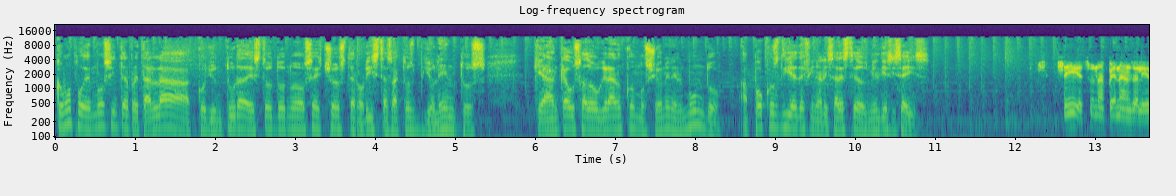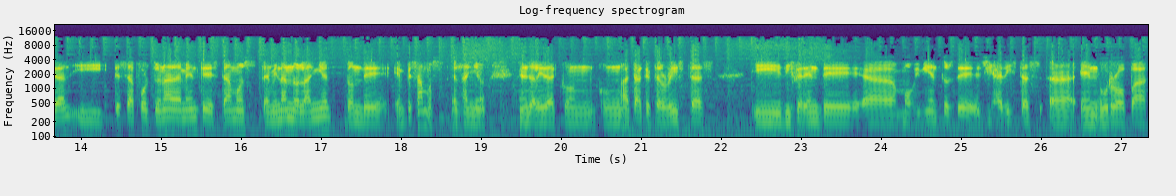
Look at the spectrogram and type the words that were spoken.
¿Cómo podemos interpretar la coyuntura de estos dos nuevos hechos terroristas, actos violentos que han causado gran conmoción en el mundo a pocos días de finalizar este 2016? Sí, es una pena en realidad y desafortunadamente estamos terminando el año donde empezamos el año, en realidad con, ataques terroristas y diferentes ah, movimientos de yihadistas ah, en Europa,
